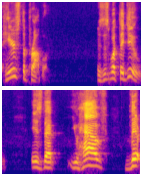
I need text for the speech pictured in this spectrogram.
Here's the problem: is this what they do? Is that you have the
